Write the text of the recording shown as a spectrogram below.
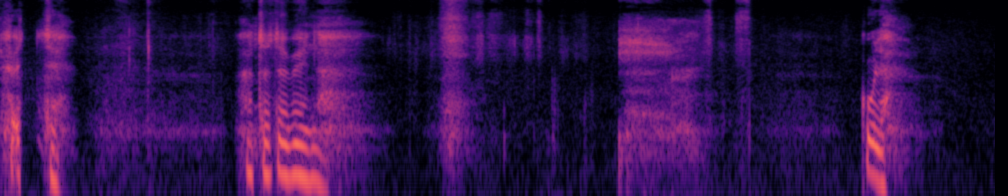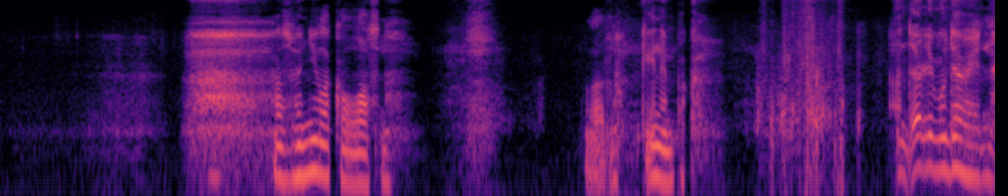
Хетте. А то тобі. Куля. А звонила класно. Ладно, кинем поки. А далі буде видно.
